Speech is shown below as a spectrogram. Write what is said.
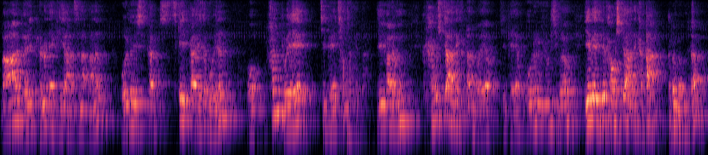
마음이 별로 내키지 않았으나 나는 월드 스케이트가에서 모이는 어, 한 교회의 집회에 참석했다. 이 말은 가고 싶지 않은데 갔다는 거예요. 집회에. 오늘 우리 식으로 예배드려 가고 싶지 않은데 갔다. 그런 겁니다.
